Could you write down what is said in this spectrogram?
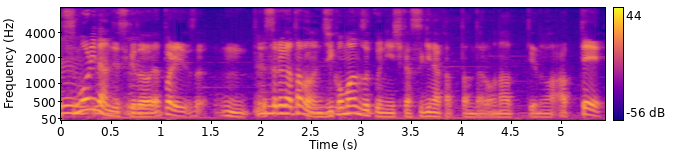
つもりなんですけど、やっぱり、うん、それがただの自己満足にしか過ぎなかったんだろうなっていうのはあって、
